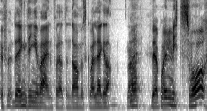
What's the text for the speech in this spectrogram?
Det er ingenting i veien for at en dame skal være lege, da. Nei. Det er Men mitt svar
